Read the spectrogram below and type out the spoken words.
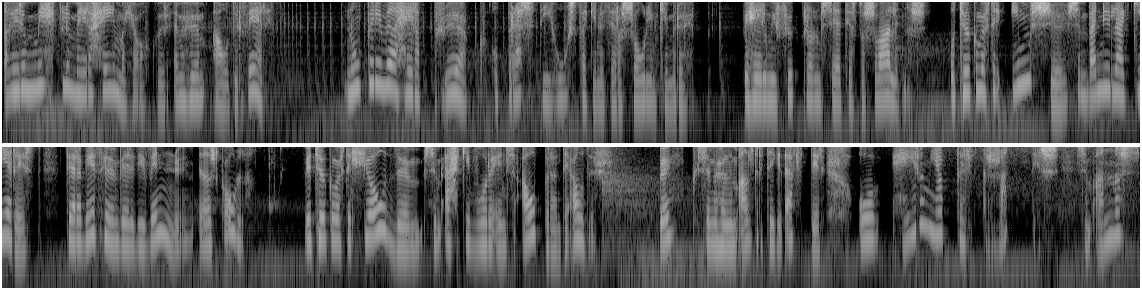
að við erum miklu meira heima hjá okkur en við höfum áður verið Nú byrjum við að heyra brök og bresti í hústakinu þegar sólinn kemur upp Við heyrum í fugglunum setjast á svalinnar og tökum eftir ymsu sem venjulega gerist þegar við höfum verið í vinnu eða skóla. Við tökum eftir hljóðum sem ekki voru eins ábyrrandi áður. Böng sem við höfum aldrei tekið eftir og heyrum jafnvel rattir sem annars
